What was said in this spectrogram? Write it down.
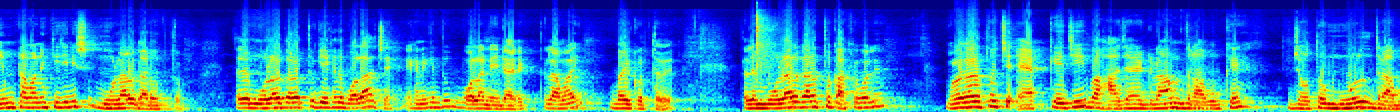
এমটা মানে কি জিনিস? মোলাল গারত্ব তাহলে মোলাল গারত্ব কি এখানে বলা আছে? এখানে কিন্তু বলা নেই ডাইরেক্ট তাহলে আমায় বাইর করতে হবে। তাহলে মোলাল গারত্ব কাকে বলে? মোলাল গারত্ব হচ্ছে এক কেজি বা হাজার গ্রাম দ্রাবকে যত মূল দ্রাব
